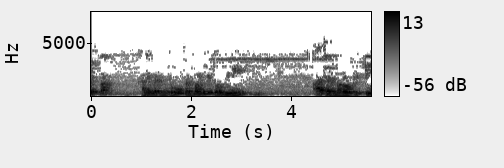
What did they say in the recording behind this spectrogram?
చెప్తాను కానీ మీరు మీరు ఓపెన్ మైండ్తో విని ఆచరణలో పెట్టి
